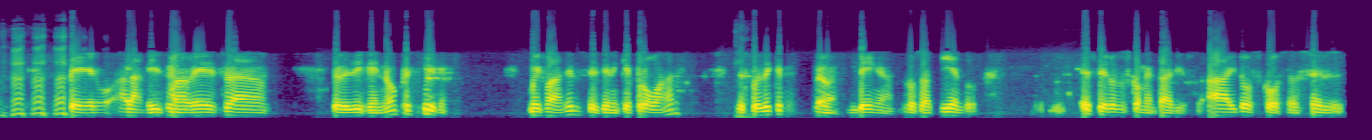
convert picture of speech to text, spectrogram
pero a la misma vez uh, yo les dije, no, pues mire, muy fácil, se tienen que probar. Después de que vengan, los atiendo. Espero sus comentarios. Hay dos cosas. El,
